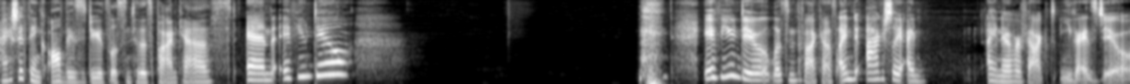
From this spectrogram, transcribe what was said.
I actually think all these dudes listen to this podcast. And if you do, if you do listen to the podcast, I actually I I know for a fact you guys do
